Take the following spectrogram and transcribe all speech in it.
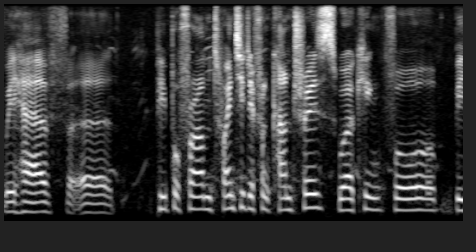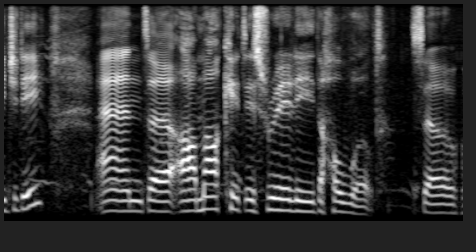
We have uh, people from 20 different countries working for BGD, and uh, our market is really the whole world. So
